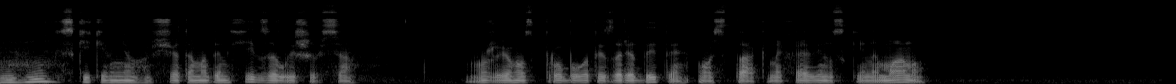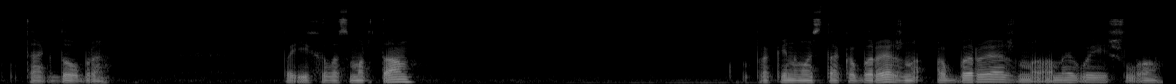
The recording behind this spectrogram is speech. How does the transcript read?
Угу. Скільки в нього? Ще там один хід залишився. Може його спробувати зарядити. Ось так. Нехай він скине ману. Так, добре. Поїхала Смартан. Прокинемось так обережно. Обережно не вийшло.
